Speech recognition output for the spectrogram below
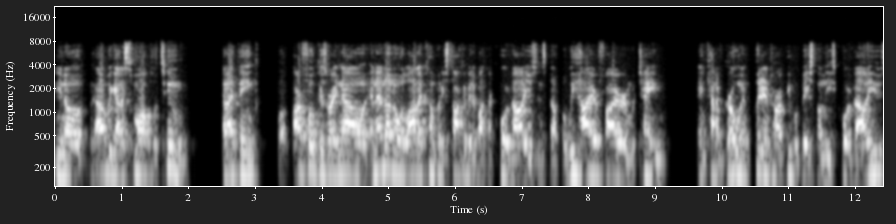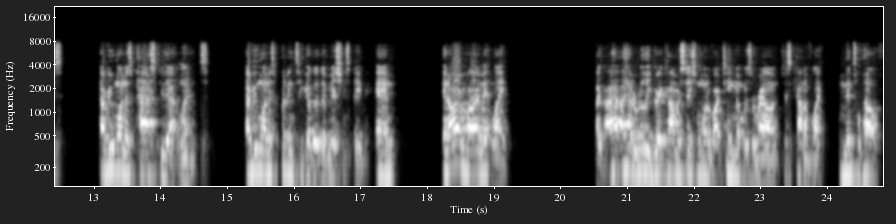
you know now we got a small platoon, and I think our focus right now, and I don't know a lot of companies talk a bit about their core values and stuff, but we hire, fire, and retain and kind of grow and put it into our people based on these core values. Everyone has passed through that lens. Everyone is putting together their mission statement. And in our environment, like, like I, I had a really great conversation with one of our team members around just kind of like mental health.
